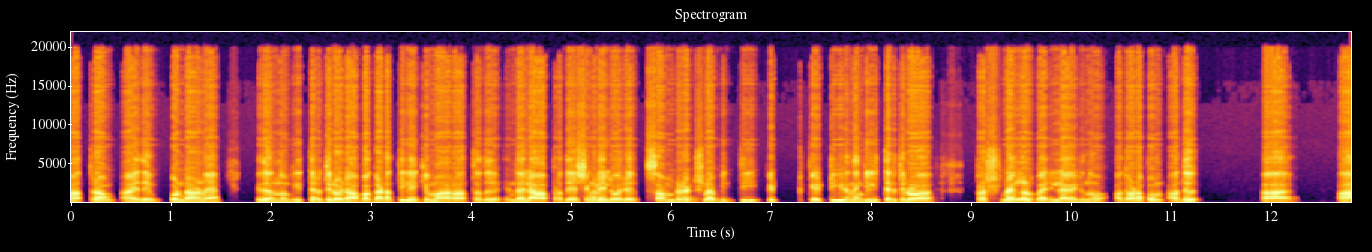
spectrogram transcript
മാത്രം ആയത് കൊണ്ടാണ് ഇതൊന്നും ഇത്തരത്തിലൊരു അപകടത്തിലേക്ക് മാറാത്തത്. എന്തായാലും ആ പ്രദേശങ്ങളിൽ ഒരു സംരക്ഷണ ഭിത്തി കെട്ടിയിരുന്നെങ്കിൽ ഇത്തരത്തിലുള്ള പ്രശ്നങ്ങൾ വരില്ലായിരുന്നു. അതോടൊപ്പം അത് ആ,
